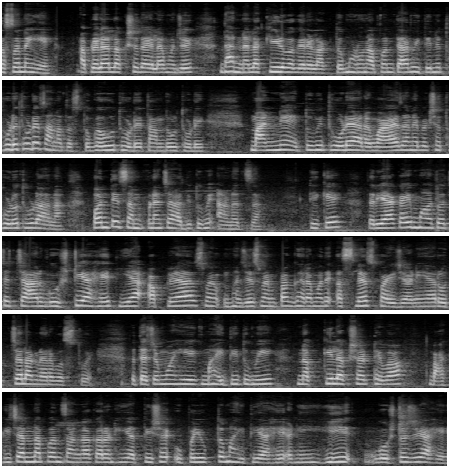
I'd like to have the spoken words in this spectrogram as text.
तसं नाही आहे आपल्याला लक्ष द्यायला म्हणजे धान्याला कीड वगैरे लागतं म्हणून आपण त्या भीतीने थोडे थोडेच आणत असतो. गहू थोडे तांदूळ थोडे. मान्य आहे तुम्ही थोडे आणा वाया जाण्यापेक्षा थोडं थोडं आणा पण ते संपण्याच्या आधी तुम्ही आणत जा. ठीक आहे? तर या काही महत्त्वाच्या चार गोष्टी आहेत. या आपल्या स्वयं म्हणजे स्वयंपाकघरामध्ये असल्याच पाहिजे आणि या रोजच्या लागणाऱ्या वस्तू आहे. तर त्याच्यामुळे ही एक माहिती तुम्ही नक्की लक्षात ठेवा. बाकीच्यांना पण सांगा कारण ही अतिशय उपयुक्त माहिती आहे आणि ही गोष्ट जी आहे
